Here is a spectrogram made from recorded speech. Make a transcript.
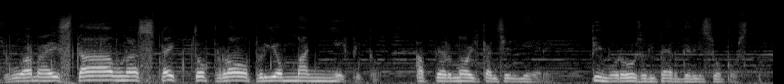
Sua Maestà ha un aspetto proprio magnifico, affermò il cancelliere, timoroso di perdere il suo posto.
